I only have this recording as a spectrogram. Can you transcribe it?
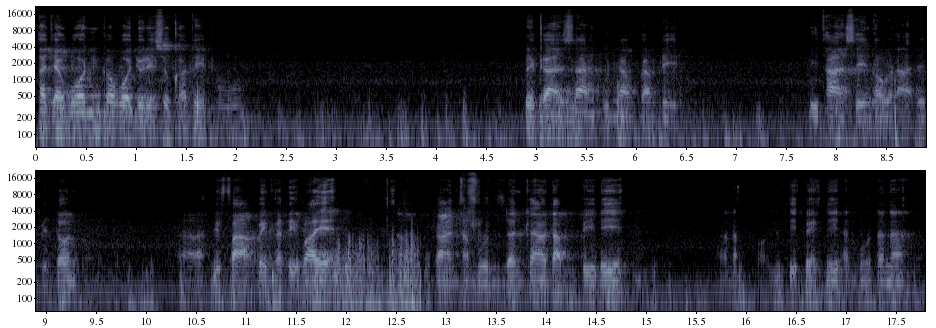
ถ้าจะวนก็วนอยู่ในสุขติภูมิโดยการสร้างคุณงามความดี มีทานศีลภาวนาเป็นต้นนี่ฝากเป็นคติไว้การทำบุญเดินก้าวดับปีนี้ เอาล่ะ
